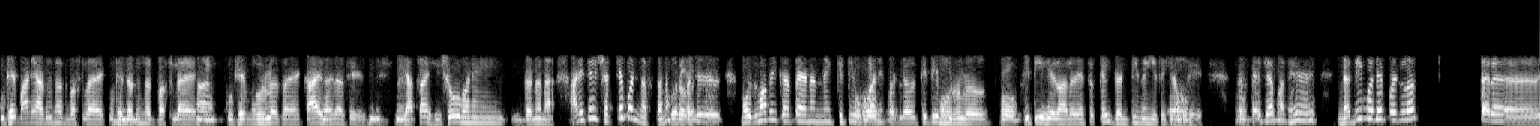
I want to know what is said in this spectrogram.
कुठे पाणी अडूनच बसलाय कुठे दडूनच बसलाय हा. कुठे मुरलंच आहे काय झालं असेल. याचा हिशोब आणि गणना आणि ते शक्य पण नसतं ना मोजमापही करता येणार नाही किती हो. पाणी पडलं किती हो. मुरलं हो किती हे झालं याचं काही गणती नाहीये त्याच्यामध्ये तर त्याच्यामध्ये नदीमध्ये पडलं तर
